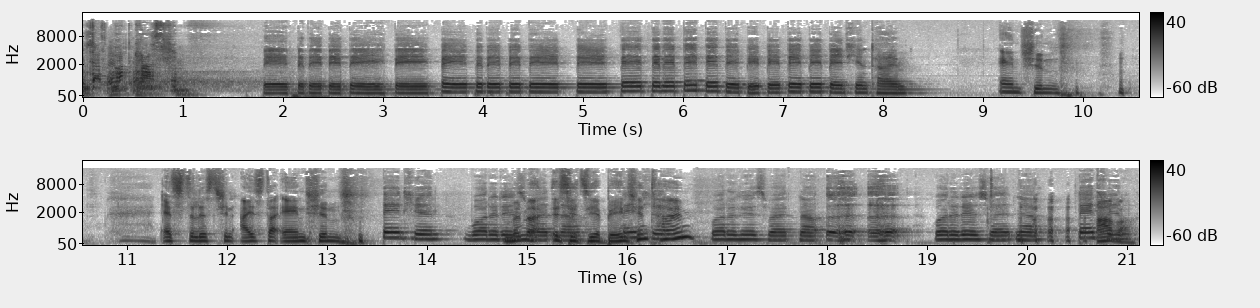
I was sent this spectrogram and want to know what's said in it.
Das Podcastchen. Bähnchen-Time. Ähnchen. Ästelistchen, Eister, Ähnchen. Bähnchen, what it is Moment mal, right ist now. jetzt hier Bähnchen-Time? What it is right now. Uh, uh, what it is right now. Bähnchen. Aber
